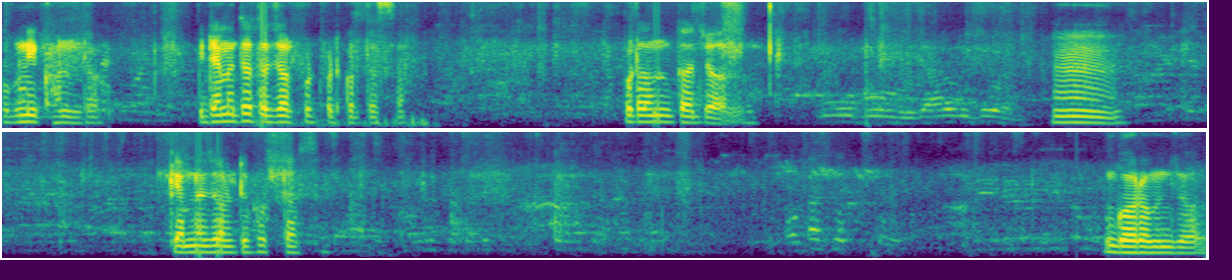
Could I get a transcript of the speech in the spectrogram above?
অগ্নিখণ্ড। এটার মধ্যে তো জল ফুটফুট করতেছে। ফুটন্ত জল। হুম। কেমনে জলটি ফুটতেছে? গরম জল।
